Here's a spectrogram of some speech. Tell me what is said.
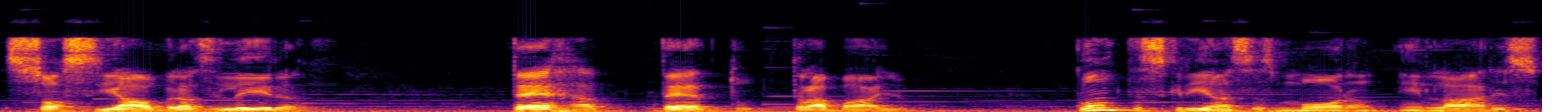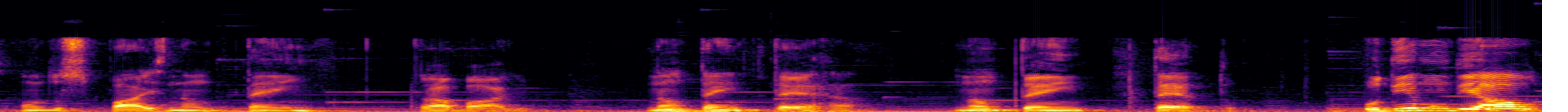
Social Brasileira, Terra, Teto, Trabalho. Quantas crianças moram em lares onde os pais não têm trabalho, não têm terra, não têm teto? O Dia Mundial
